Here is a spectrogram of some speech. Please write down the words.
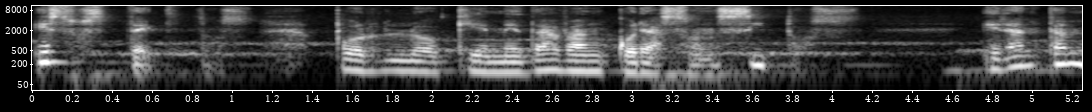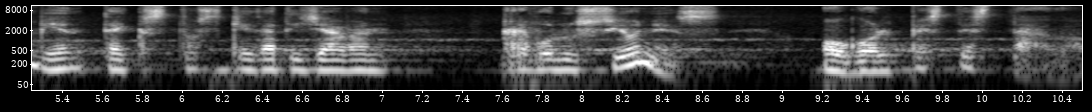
esos textos, por lo que me daban corazoncitos, eran también textos que gatillaban revoluciones o golpes de Estado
